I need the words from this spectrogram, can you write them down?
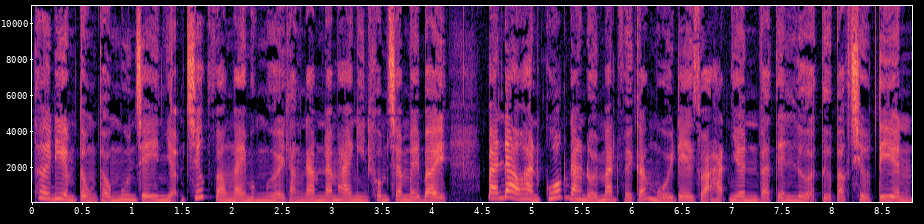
Thời điểm Tổng thống Moon Jae-in nhậm chức vào ngày 10 tháng 5 năm 2017, bán đảo Hàn Quốc đang đối mặt với các mối đe dọa hạt nhân và tên lửa từ Bắc Triều Tiên.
